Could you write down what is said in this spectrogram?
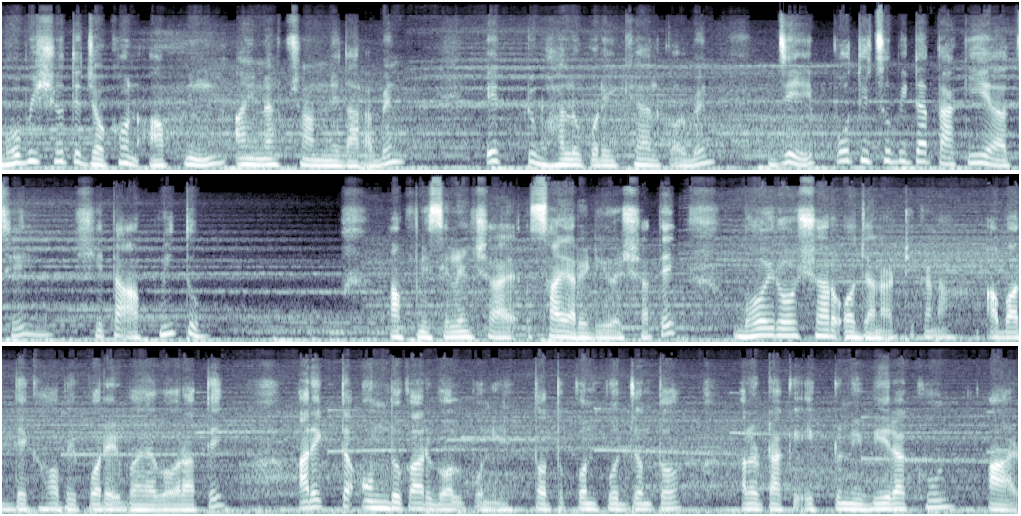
ভবিষ্যতে যখন আপনি আয়নার সামনে দাঁড়াবেন, একটু ভালো করে খেয়াল করবেন যে প্রতিছবিটা তাকিয়ে আছে সেটা আপনি তো। আপনি ছিলেন সায়া- রেডিওয়ের সাথে ভয় রহস্যার অজানার ঠিকানা। আবার দেখা হবে পরের ভয়াবহ রাতে। আরেকটা অন্ধকার গল্প নিয়ে। ততক্ষণ পর্যন্ত আলোটাকে একটু নিভিয়ে রাখুন আর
